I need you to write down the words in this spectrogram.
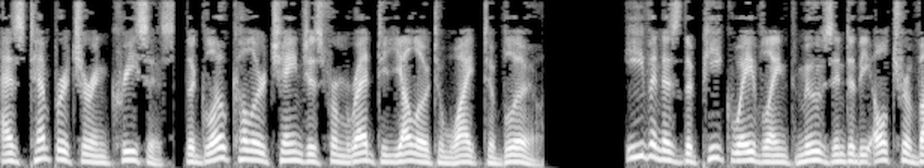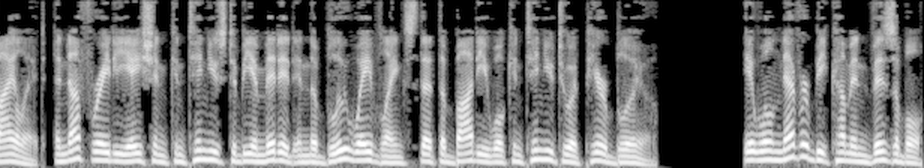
as temperature increases, the glow color changes from red to yellow to white to blue. Even as the peak wavelength moves into the ultraviolet, enough radiation continues to be emitted in the blue wavelengths that the body will continue to appear blue. It will never become invisible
